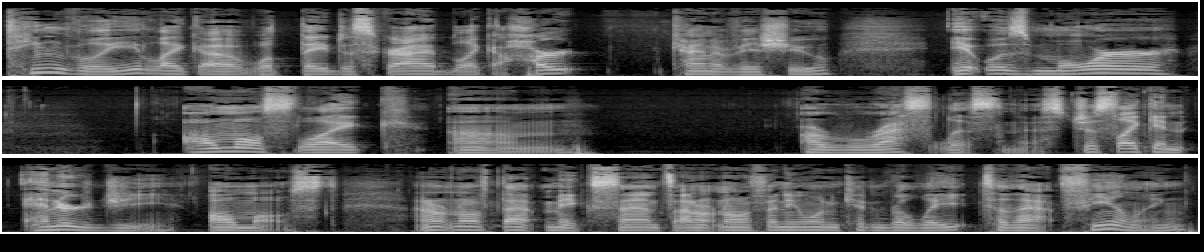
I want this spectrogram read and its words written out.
tingly, like a what they described like a heart kind of issue. It was more almost like um, a restlessness, just like an energy almost. I don't know if that makes sense. I don't know if anyone can relate to that feeling,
